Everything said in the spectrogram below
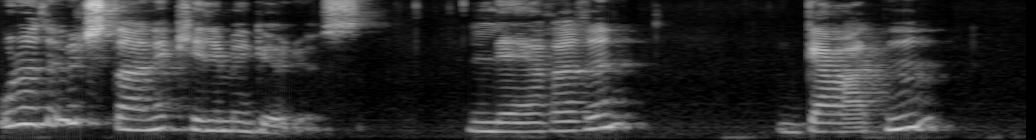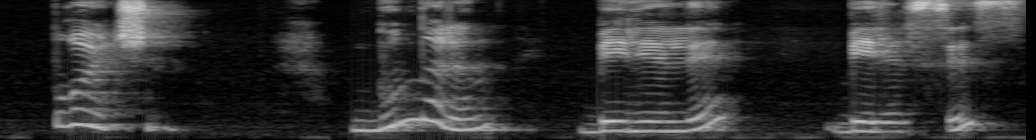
Burada üç tane kelime görüyorsun. Lehrerin, Garten, Brötchen. Bunların belirli, belirsiz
